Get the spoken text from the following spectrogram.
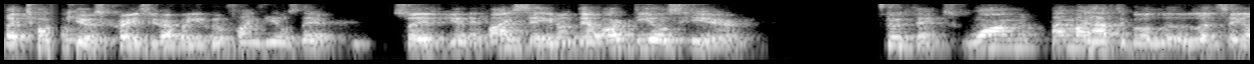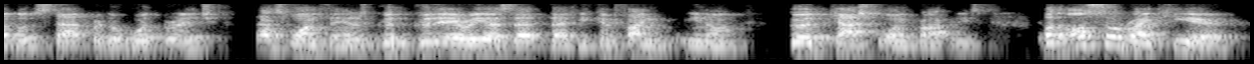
like Tokyo is crazy, right? But you will find deals there. So if you if I say, you know, there are deals here, two things. One, I might have to go a little, let's say I'll go to Stafford or Woodbridge. That's one thing. There's good good areas that that you can find, you know, good cash flowing properties. But also right here,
